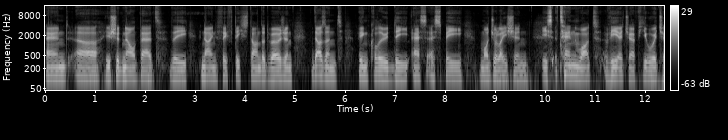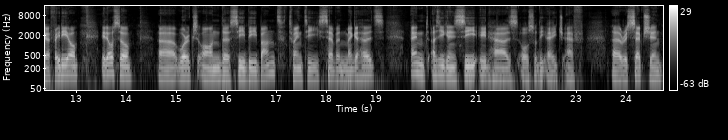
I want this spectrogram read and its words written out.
and uh, you should note that the 950 standard version doesn't include the SSB modulation. It's 10 watt VHF UHF radio. It also uh, works on the CB band 27 megahertz. And as you can see it has also the HF uh, reception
